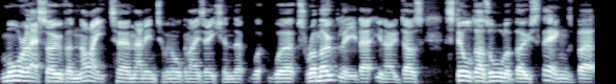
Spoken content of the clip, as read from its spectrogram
more or less overnight turn that into an organization that w- works remotely that you know does still does all of those things, but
